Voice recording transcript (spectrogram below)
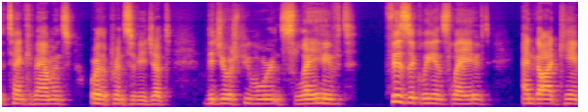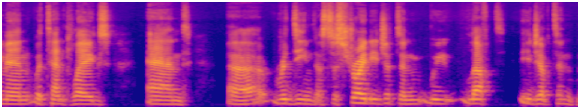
The Ten Commandments or The Prince of Egypt. The Jewish people were enslaved, physically enslaved, and God came in with 10 plagues and uh, redeemed us, destroyed Egypt, and we left Egypt and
